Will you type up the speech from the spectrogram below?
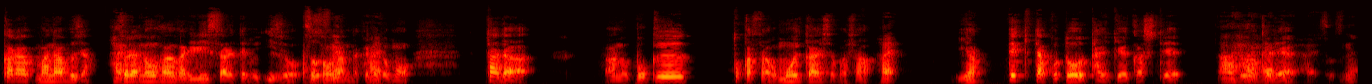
から学ぶじゃん。はいそれはノウハウがリリースされてる以上、そうなんだけれども、ただ、あの、僕とかさ、思い返せばさ、はいやってきたことを体系化して、あというわけではいはいはいはい、そうですね。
